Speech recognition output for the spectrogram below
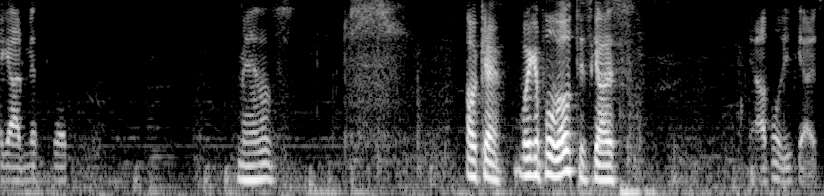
my god, misclick. Man, that's... Okay, we can pull both these guys. Yeah, I'll pull these guys.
